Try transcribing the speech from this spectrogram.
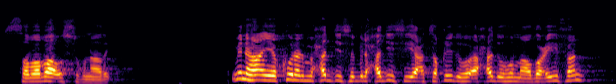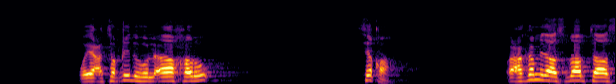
sababaa u sugnaaday. Minha an yakuuna almuxadisu bilxadiisi yactaqiduhu axaduhuma daciifan wa yactaqiduhu alaakharu hiqa waxaa ka mid ah asbaabtaas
